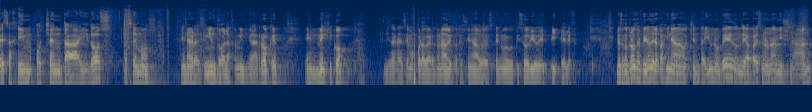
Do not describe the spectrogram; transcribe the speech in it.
Pesajim 82 que hacemos en agradecimiento a la familia Roque en México. Les agradecemos por haber donado y patrocinado este nuevo episodio de PLF. Nos encontramos al final de la página 81b donde aparece una nueva Mishnah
